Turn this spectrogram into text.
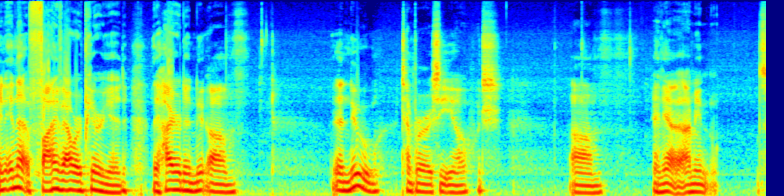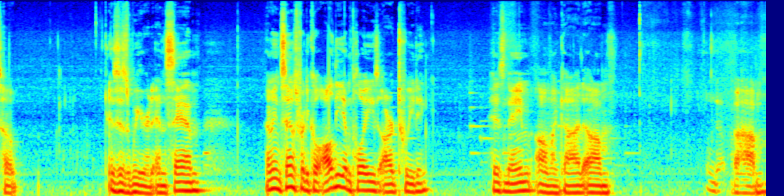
And in that 5 hour period they hired a new um a new temporary CEO, which, um, and yeah, I mean, so this is weird. And Sam, I mean, Sam's pretty cool. All the employees are tweeting his name. Oh my god. Um, um,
